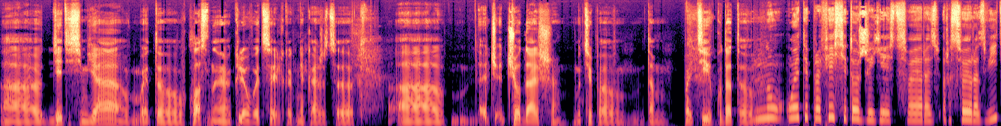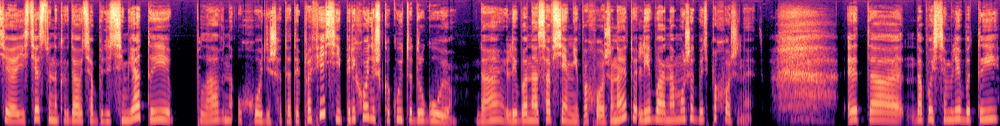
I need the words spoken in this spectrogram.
А, Дети, семья — это классная, клевая цель, как мне кажется. Что дальше? Ну, типа, там, пойти куда-то... Ну, у этой профессии тоже есть свое, раз... свое развитие. Естественно, когда у тебя будет семья, ты плавно уходишь от этой профессии и переходишь в какую-то другую. Да? Либо она совсем не похожа на эту, либо она может быть похожа на это. Это, допустим, либо ты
